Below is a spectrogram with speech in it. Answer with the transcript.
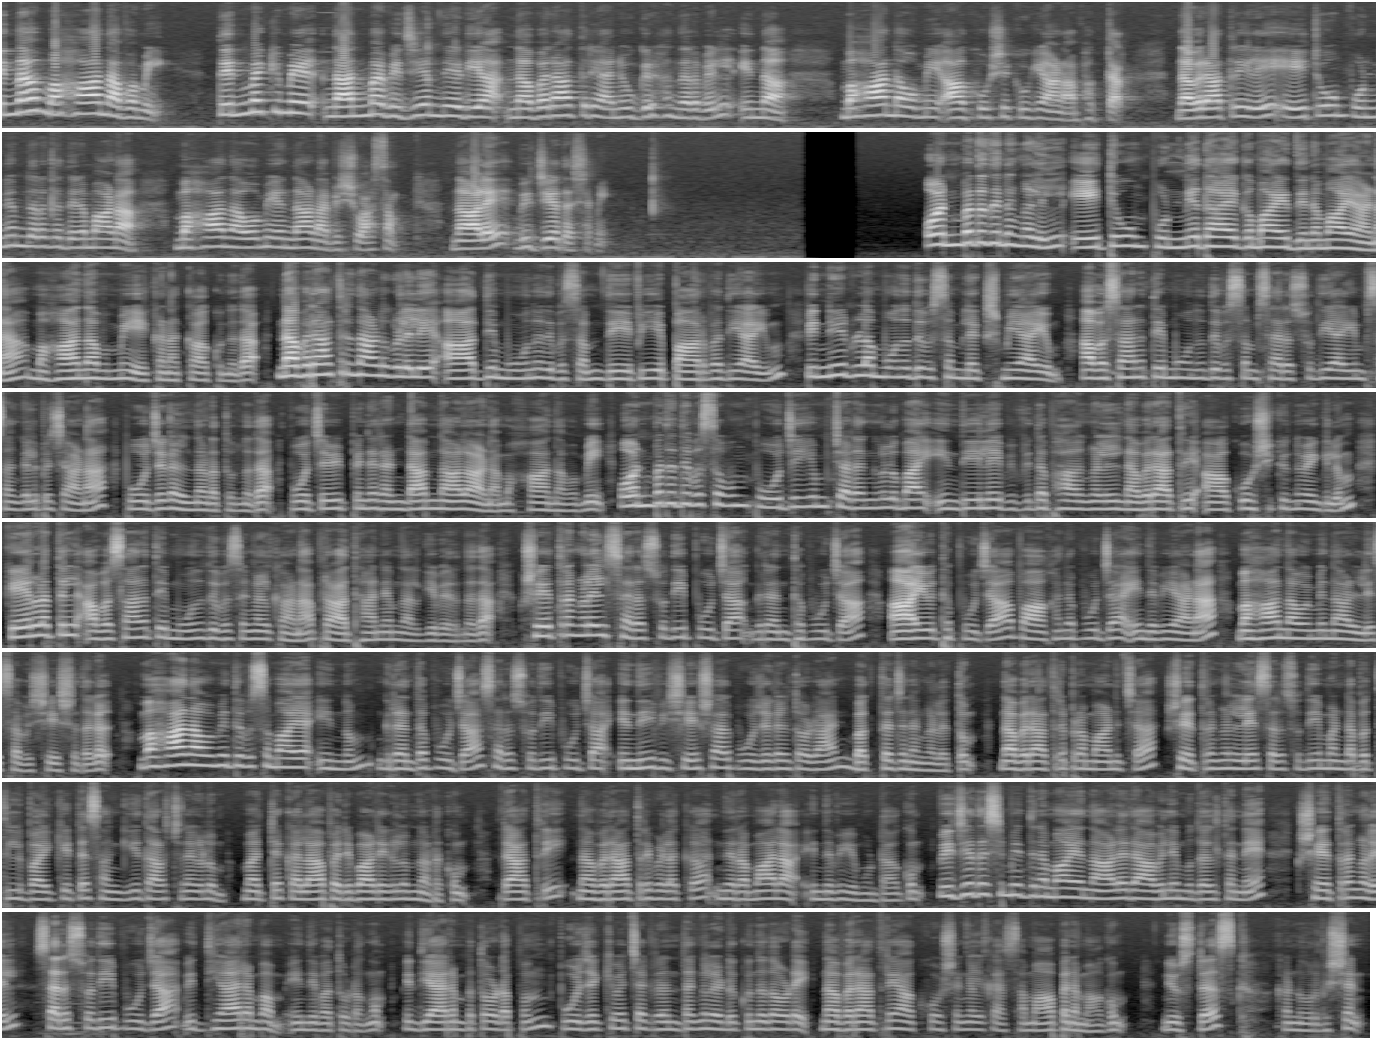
ഇന്ന് മഹാനവമി. തിന്മയ്ക്കുമേൽ നന്മ വിജയം നേടിയ നവരാത്രി അനുഗ്രഹ നിറവിൽ ഇന്ന് മഹാനവമി ആഘോഷിക്കുകയാണ് ഭക്തർ. നവരാത്രിയിലെ ഏറ്റവും പുണ്യം നിറഞ്ഞ ദിനമാണ് മഹാനവമി എന്നാണ് വിശ്വാസം. നാളെ വിജയദശമി. ഒൻപത് ദിനങ്ങളിൽ ഏറ്റവും പുണ്യദായകമായ ദിനമായാണ് മഹാനവമിയെ കണക്കാക്കുന്നത്. നവരാത്രി നാളുകളിലെ ആദ്യ മൂന്ന് ദിവസം ദേവിയെ പാർവതിയായും പിന്നീടുള്ള മൂന്ന് ദിവസം ലക്ഷ്മിയായും അവസാനത്തെ മൂന്ന് ദിവസം സരസ്വതിയായും സങ്കല്പിച്ചാണ് പൂജകൾ നടത്തുന്നത്. പൂജവിപ്പിന്റെ രണ്ടാം നാളാണ് മഹാനവമി. ഒൻപത് ദിവസവും പൂജയും ചടങ്ങുകളുമായി ഇന്ത്യയിലെ വിവിധ ഭാഗങ്ങളിൽ നവരാത്രി ആഘോഷിക്കുന്നുവെങ്കിലും കേരളത്തിൽ അവസാനത്തെ മൂന്ന് ദിവസങ്ങൾക്കാണ് പ്രാധാന്യം നൽകി വരുന്നത്. ക്ഷേത്രങ്ങളിൽ സരസ്വതി പൂജ ഗ്രന്ഥപൂജ ആയുധപൂജ വാഹനപൂജ എന്നിവയാണ് മഹാനവമി നാളിലെ സവിശേഷതകൾ. മഹാനവമി ദിവസമായ ഇന്നും ഗ്രന്ഥപൂജ സരസ്വതി പൂജ എന്നീ വിശേഷാൽ പൂജകൾ തൊഴാൻ ഭക്തജനങ്ങളെത്തും നവരാത്രി പ്രമാണിച്ച് ക്ഷേത്രങ്ങളിലെ സരസ്വതി മണ്ഡപത്തിൽ വൈകിട്ട് സംഗീതാർച്ചനകളും മറ്റ് കലാപരിപാടികളും നടക്കും. രാത്രി നവരാത്രി വിളക്ക് നിറമാല എന്നിവയുമുണ്ടാകും. വിജയദശമി ദിനമായ നാളെ രാവിലെ മുതൽ തന്നെ ക്ഷേത്രങ്ങളിൽ സരസ്വതി പൂജ വിദ്യാരംഭം എന്നിവ തുടങ്ങും. വിദ്യാരംഭത്തോടൊപ്പം പൂജയ്ക്ക് വെച്ച ഗ്രന്ഥങ്ങൾ എടുക്കുന്നതോടെ നവരാത്രി ആഘോഷങ്ങൾക്ക് സമാപനമാകും. News desk Kannur vision.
